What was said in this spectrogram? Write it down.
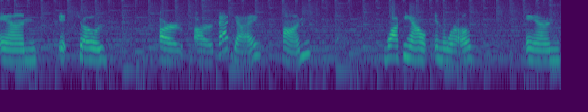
and it shows our our bad guy Hans walking out in the world, and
